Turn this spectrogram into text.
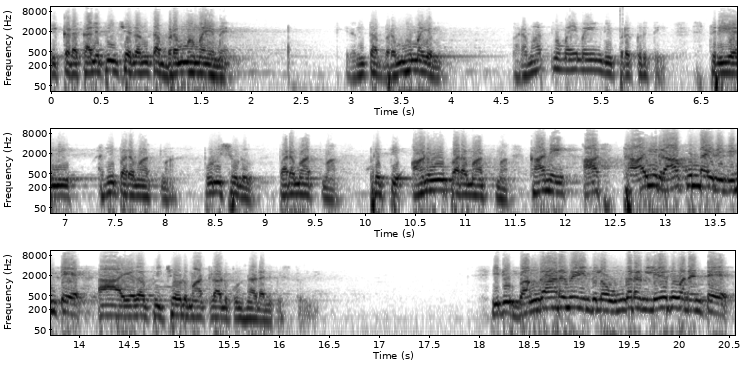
ఇక్కడ కనిపించేదంతా బ్రహ్మమయమే. ఇదంతా బ్రహ్మమయం. పరమాత్మమయమైంది ప్రకృతి. స్త్రీ అని అది పరమాత్మ పురుషుడు పరమాత్మ ప్రతి అణువు పరమాత్మ. కానీ ఆ స్థాయి రాకుండా ఇది వింటే ఆ ఏదో పిచ్చోడు మాట్లాడుకుంటున్నాడు అనిపిస్తుంది. ఇది బంగారమే ఇందులో ఉంగరం లేదు అనంటే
